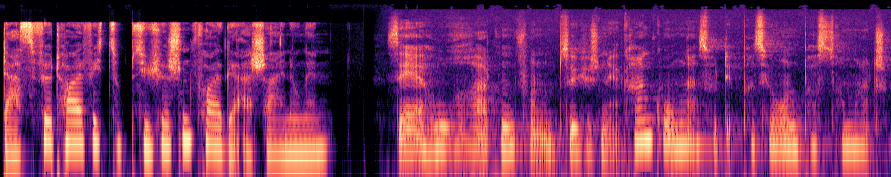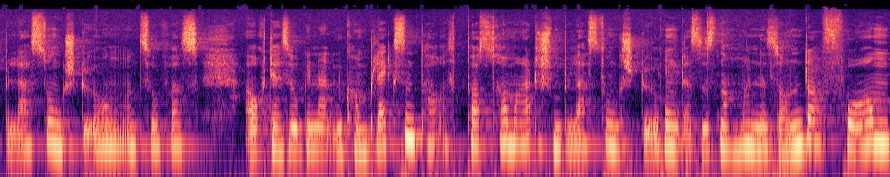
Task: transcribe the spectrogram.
Das führt häufig zu psychischen Folgeerscheinungen. Sehr hohe Raten von psychischen Erkrankungen, also Depressionen, posttraumatische Belastungsstörungen und sowas. Auch der sogenannten komplexen posttraumatischen Belastungsstörung, das ist nochmal eine Sonderform,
